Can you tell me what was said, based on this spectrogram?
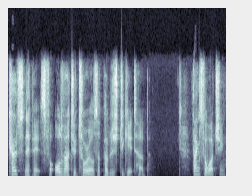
Code snippets for all of our tutorials are published to GitHub. Thanks for watching.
